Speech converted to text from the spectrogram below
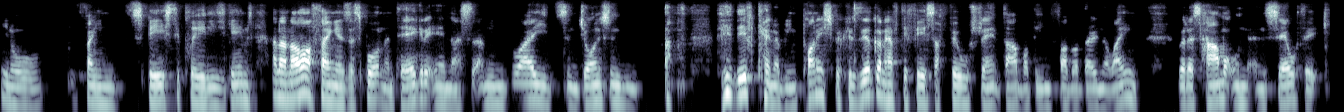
you know, find space to play these games. And another thing is the sporting integrity in this. I mean, why St Johnstone, they, have kind of been punished because they're going to have to face a full strength Aberdeen further down the line, whereas Hamilton and Celtic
